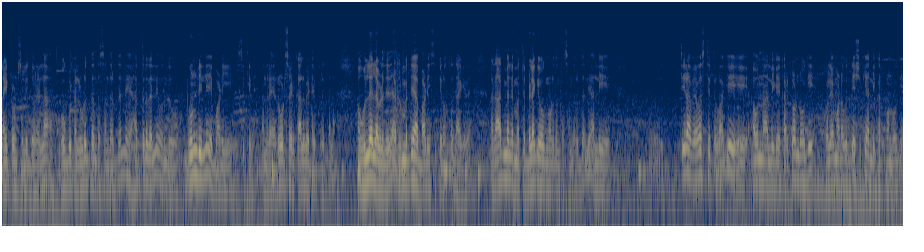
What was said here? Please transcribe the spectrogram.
ನೈಟ್ ರೌಂಡ್ಸಲ್ಲಿದ್ದವರೆಲ್ಲ ಹೋಗ್ಬಿಟ್ಟು ಅಲ್ಲಿ ಹುಡುಕ್ದಂಥ ಸಂದರ್ಭದಲ್ಲಿ ಹತ್ತಿರದಲ್ಲಿ ಒಂದು ಗುಂಡಿಲಿ ಬಾಡಿ ಸಿಕ್ಕಿದೆ. ಅಂದರೆ ರೋಡ್ ಸೈಡ್ ಕಾಲುವೆ ಟೈಪ್ ಇರುತ್ತಲ್ಲ ಆ ಹುಲ್ಲೆಲ್ಲ ಬೆಳೆದಿದೆ. ಅದ್ರ ಮಧ್ಯೆ ಆ ಬಾಡಿ ಸಿಕ್ಕಿರುವಂಥದ್ದಾಗಿದೆ. ಅದಾದಮೇಲೆ ಮತ್ತೆ ಬೆಳಗ್ಗೆ ಹೋಗಿ ನೋಡಿದಂಥ ಸಂದರ್ಭದಲ್ಲಿ ಅಲ್ಲಿ ತೀರಾ ವ್ಯವಸ್ಥಿತವಾಗಿ ಅವನ್ನ ಅಲ್ಲಿಗೆ ಕರ್ಕೊಂಡು ಹೋಗಿ ಕೊಲೆ ಮಾಡೋ ಉದ್ದೇಶಕ್ಕೆ ಅಲ್ಲಿ ಕರ್ಕೊಂಡು ಹೋಗಿ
